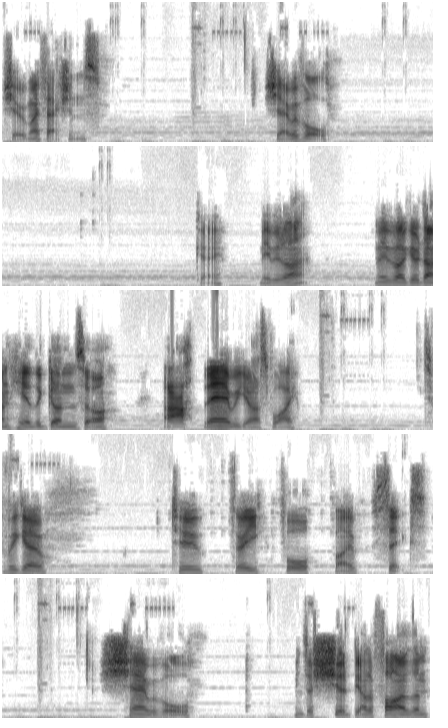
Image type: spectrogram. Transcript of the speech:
share with my factions, share with all. Okay, maybe that. Maybe I go down here, the guns are. Ah, there we go. That's why. So we go two, three, four, five, six. Share with all. Means I should be able to fire them.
